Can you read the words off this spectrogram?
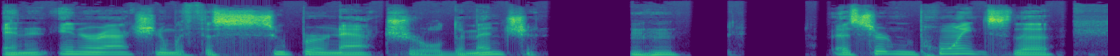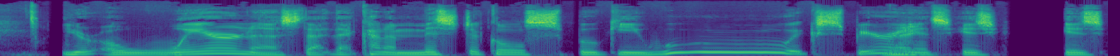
and an interaction with the supernatural dimension. Mhm. At certain points, the your awareness, that, that kind of mystical, spooky woo experience is is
